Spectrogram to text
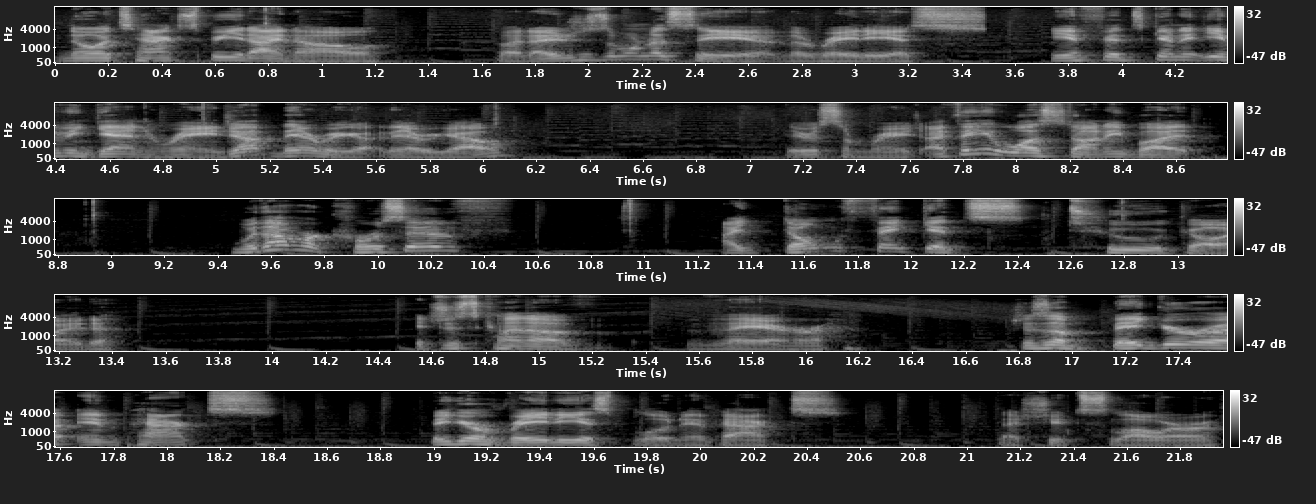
No attack speed, I know. But I just want to see the radius. If it's gonna even get in range. Up, oh, there we go, there we go. There's some range. I think it was stunning, but without recursive, I don't think it's too good. It's just kind of there. Just a bigger impact, bigger radius Bloon Impact that shoots slower.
